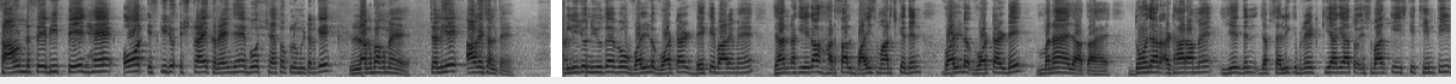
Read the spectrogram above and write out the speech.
साउंड से भी तेज है और इसकी जो स्ट्राइक रेंज है, वो 600 किलोमीटर के लगभग में है। चलिए, आगे चलते हैं। अगली जो न्यूज़ है वो वर्ल्ड वाटर डे के बारे में है। ध्यान रखिएगा, हर साल 22 मार्च के दिन वर्ल्ड वाटर डे मनाया जाता है। 2018 में ये दिन जब सेलिब्रेट किया गया तो इस बार की इसकी थीम थी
